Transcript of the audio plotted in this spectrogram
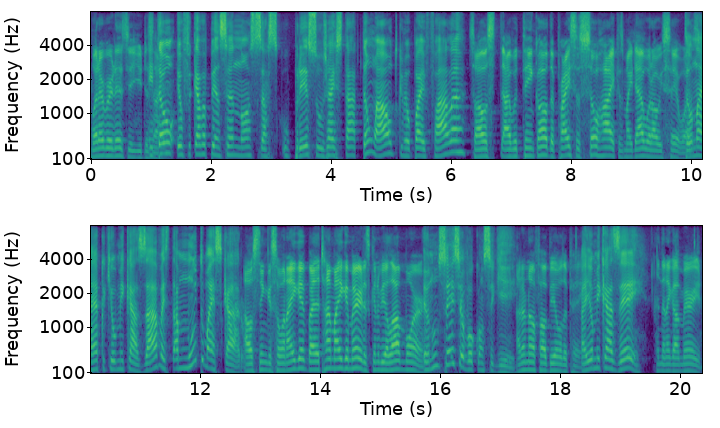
whatever it is you desire. Então eu ficava pensando, nossa, o preço já está tão alto que meu pai fala. so I was, I would think, oh, the price is so high, because my dad would always say it was. Então na época que eu me casava está muito mais caro. I was thinking, so when I get, by the time I get married, it's going to be a lot more. Eu não sei se eu vou conseguir. I don't know if I'll be able to pay. Aí eu me casei. And then I got married,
